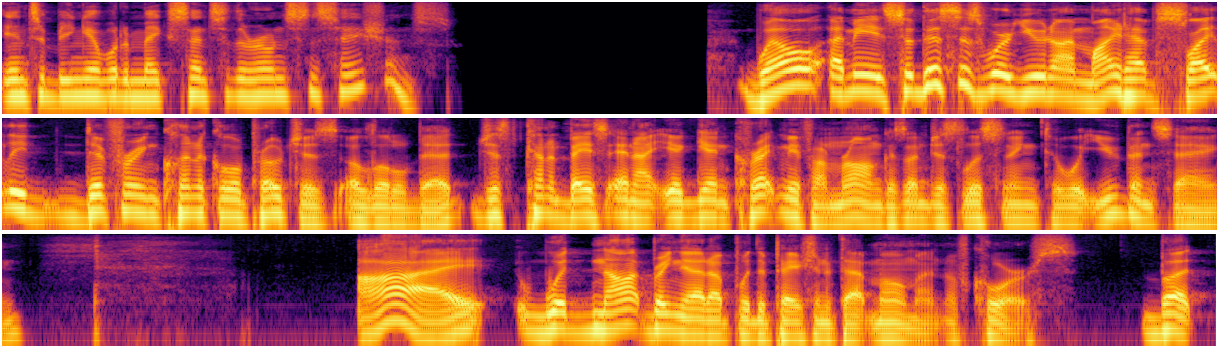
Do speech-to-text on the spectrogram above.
into being able to make sense of their own sensations well, I mean, so this is where you and I might have slightly differing clinical approaches a little bit, just kind of based. And I, again, correct me if I'm wrong, because I'm just listening to what you've been saying. I would not bring that up with the patient at that moment, of course. But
